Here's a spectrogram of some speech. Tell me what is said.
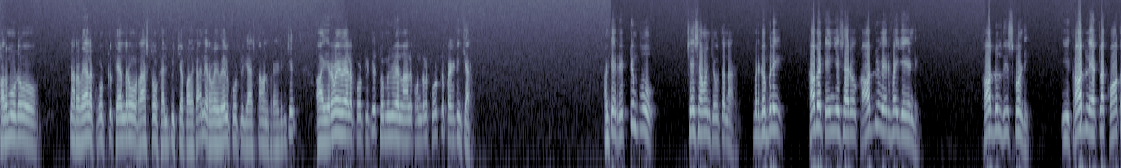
పదమూడున్నర వేల కోట్లు కేంద్రం రాష్ట్రం కల్పించే పథకాన్ని ఇరవై వేల కోట్లు చేస్తామని ప్రకటించి ఆ ఇరవై వేల కోట్లకి తొమ్మిది వేల నాలుగు వందల కోట్లు ప్రకటించారు. అంటే రెట్టింపు చేశామని చెబుతున్నారు. మరి డబ్బులు కాబట్టి ఏం చేశారు? కార్డులు వెరిఫై చేయండి. కార్డులు తీసుకోండి. ఈ కార్డులు ఎట్లా కోత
